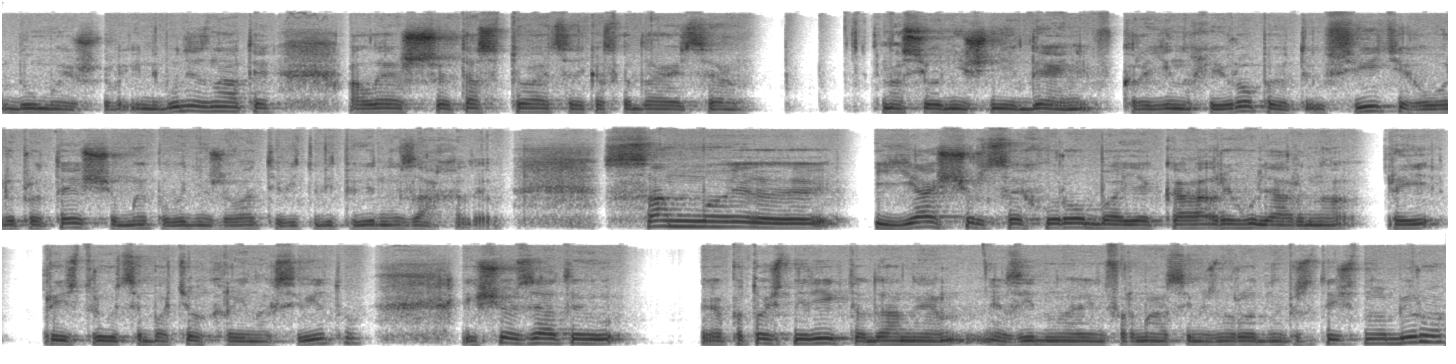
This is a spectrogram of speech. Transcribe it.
думаю, що і не буде знати, але ж та ситуація, яка складається на сьогоднішній день в країнах Європи у світі говорить про те, що ми повинні вживати від, відповідних заходів. Сам е, ящур це хвороба, яка регулярно ре- реєструється в багатьох країнах світу. Якщо взяти поточний рік, то дане згідно інформації Міжнародного епізотичного бюро,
